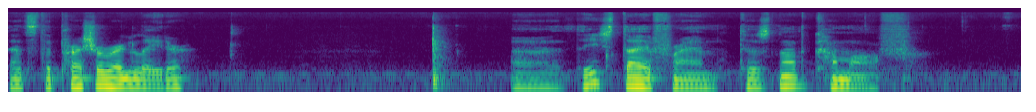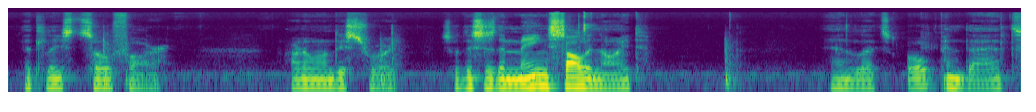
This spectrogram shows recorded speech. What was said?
That's the pressure regulator. Uh, this diaphragm does not come off at least so far. I don't want to destroy. So this is the main solenoid. And let's open that.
